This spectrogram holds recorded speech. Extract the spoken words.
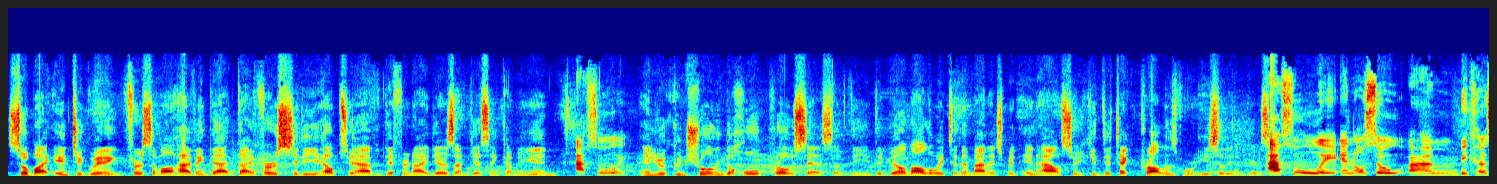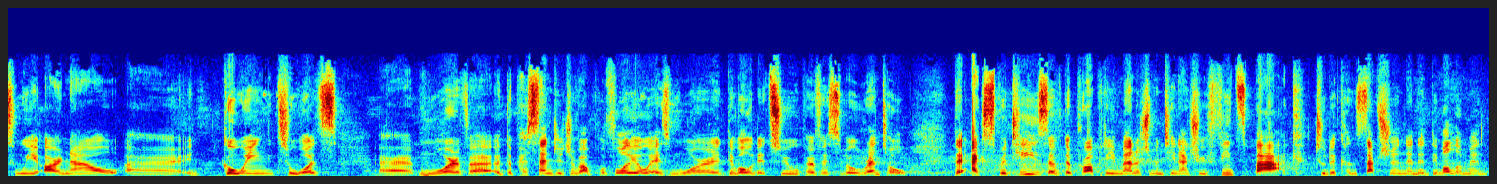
So by integrating, first of all, having that diversity helps you have different ideas, I'm guessing, coming in. Absolutely. And you're controlling the whole process of the, the build all the way to the management in-house so you can detect problems more easily, I'm guessing. Absolutely. And also um, because we are now uh, going towards uh, more of a, the percentage of our portfolio is more devoted to purpose-built rental. The expertise of the property management team actually feeds back to the conception and the development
